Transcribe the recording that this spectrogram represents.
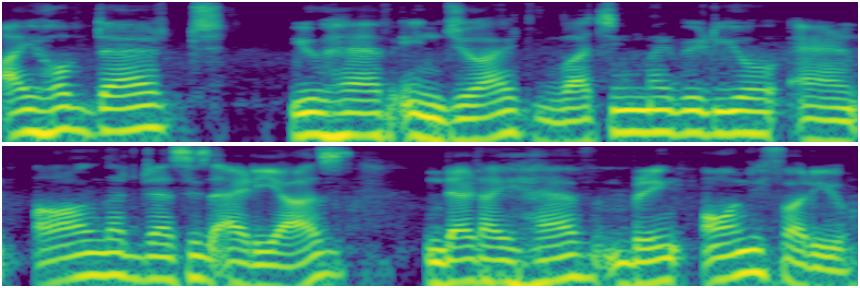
I hope that you have enjoyed watching my video and all the dresses ideas that I have bring only for you.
